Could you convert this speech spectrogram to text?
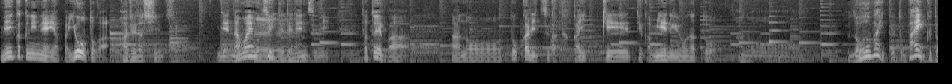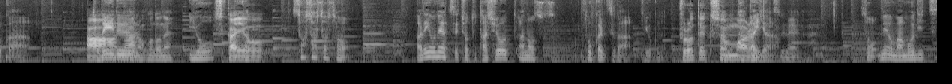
明確にねやっぱ用途があるらしいんですよ。で名前もついててレンズに。例えばあの透過率が高い系っていうか見えるようだとあのロードバイクとバイクとかトレイルなるほどね。用視界を。そうそうそうそう。あれ用のやつでちょっと多少あの透過率がよくプロテクションもあるやつ。ねそう目を守りつ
